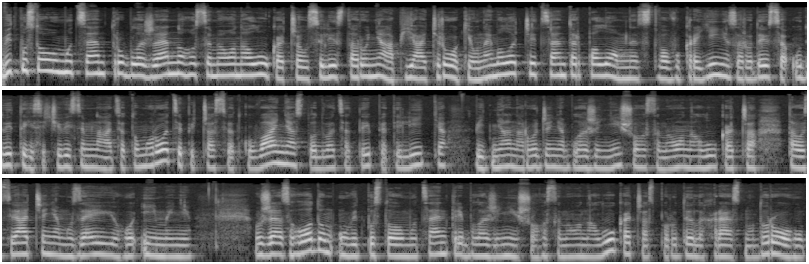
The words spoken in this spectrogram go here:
Відпустовому центру блаженного Симеона Лукача у селі Старуня 5 років. Наймолодший центр паломництва в Україні зародився у 2018 році під час святкування 125-ліття від дня народження блаженнішого Симеона Лукача та освячення музею його імені. Вже згодом у відпустовому центрі блаженнішого Симеона Лукача спорудили хресну дорогу.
